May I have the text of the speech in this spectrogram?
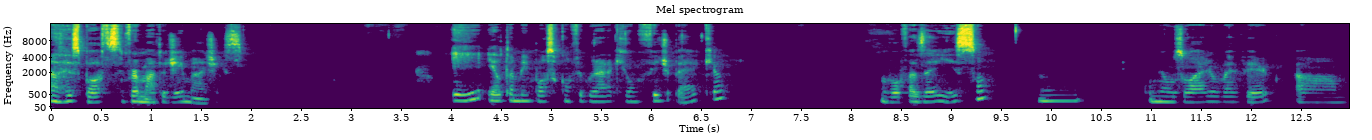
as respostas em formato de imagens. E eu também posso configurar aqui um feedback. Vou fazer isso. O meu usuário vai ver, uh,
